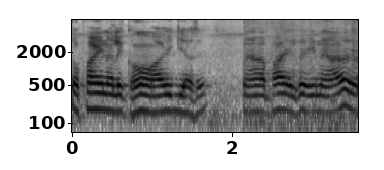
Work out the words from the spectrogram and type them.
તો ફાઇનલી ઘઉં આવી ગયા છે. આ ભાઈ લઈને આવે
